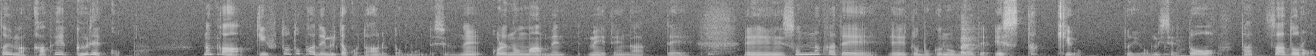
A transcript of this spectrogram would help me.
例えばカフェグレコ。なんかギフトとかで見たことあると思うんですよね。これのまあ名店があってえー、その中で、えーと、僕の方でエスタッキオというお店とタッツァドロ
